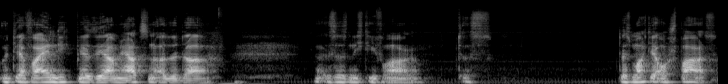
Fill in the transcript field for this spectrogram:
Und der Verein liegt mir sehr am Herzen, also da, da ist es nicht die Frage. Das, das macht ja auch Spaß.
